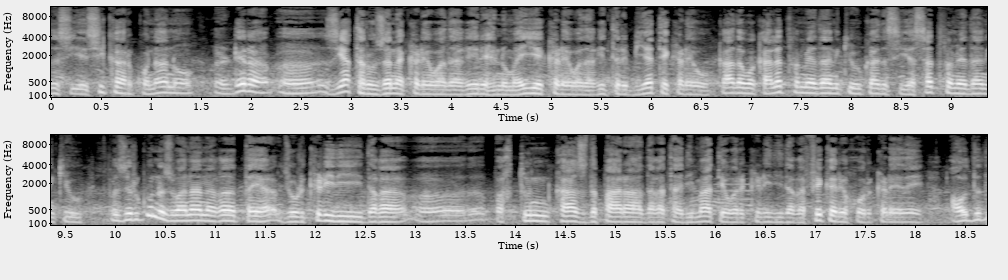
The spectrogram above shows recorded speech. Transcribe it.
د سیاسي کارکنانو ډېره زیاته روزنه کړې وه، د هغوی رهنمایي یې کړې وه، د هغوی تربیت یې کړی و، که د وکالت په میدان کې و، که د سیاست په میدان کې و. په زرګونو ځوانان هغه تیار جوړ کړي دي دغه پښتون کاز د پاره دغه تعلیمات ورکړي دي دغه فکر خور کړي دي او د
